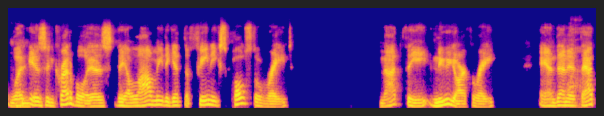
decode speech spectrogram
Mm-hmm. What is incredible is they allow me to get the Phoenix postal rate, not the New York rate. And then at that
